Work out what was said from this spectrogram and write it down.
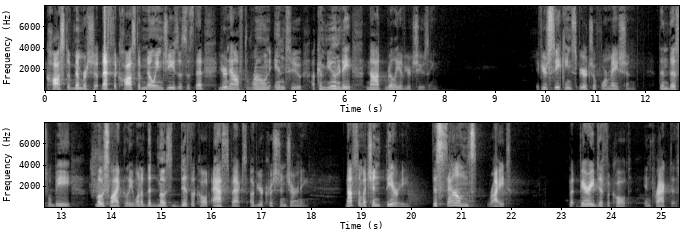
cost of membership. That's the cost of knowing Jesus, is that you're now thrown into a community not really of your choosing. If you're seeking spiritual formation, then this will be most likely one of the most difficult aspects of your Christian journey. Not so much in theory, this sounds right, but very difficult in practice.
